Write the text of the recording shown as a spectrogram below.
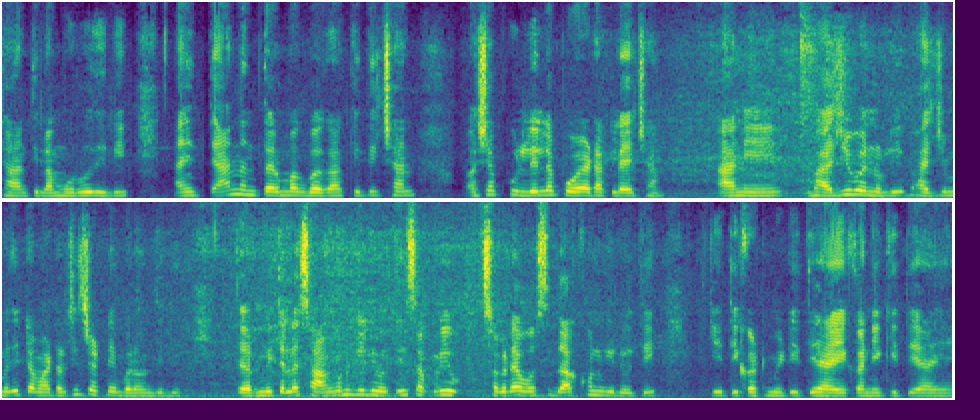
छान तिला मुरू दिली. आणि त्यानंतर मग बघा किती छान अशा फुललेल्या पोळ्या टाकल्या छान. आणि भाजी बनवली. भाजीमध्ये टमाटरची चटणी बनवून दिली. तर मी त्याला सांगून गेली होती सगळी सगळ्या वस्तू दाखवून गेली होती की तिखट मीठ इथे आहे कणिक इथे आहे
